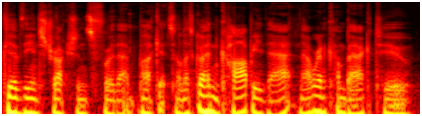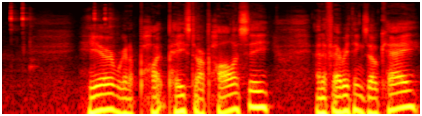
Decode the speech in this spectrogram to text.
give the instructions for that bucket. So let's go ahead and copy that. Now we're going to come back to here. We're going to paste our policy. And if everything's okay,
